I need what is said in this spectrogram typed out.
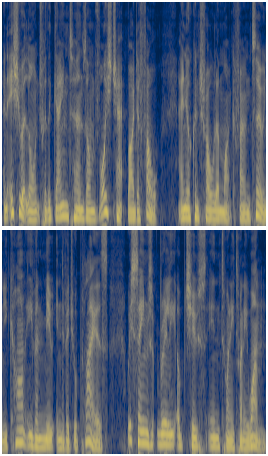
an issue at launch where the game turns on voice chat by default and your controller microphone too, and you can't even mute individual players, which seems really obtuse in 2021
